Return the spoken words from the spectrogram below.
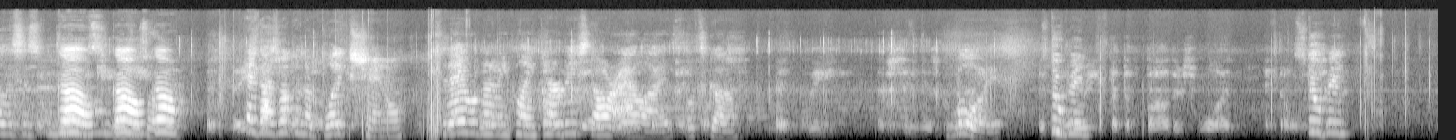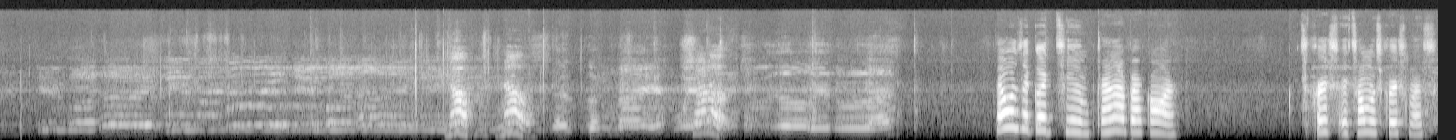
know this is Go, go, go. Hey guys, welcome to Blake's channel. Today we're going to be playing Kirby Star Allies. Let's go. Boy. Stupid. Stupid. No, no. Shut up. That was a good tune. Turn that back on. It's Chris. It's almost Christmas.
